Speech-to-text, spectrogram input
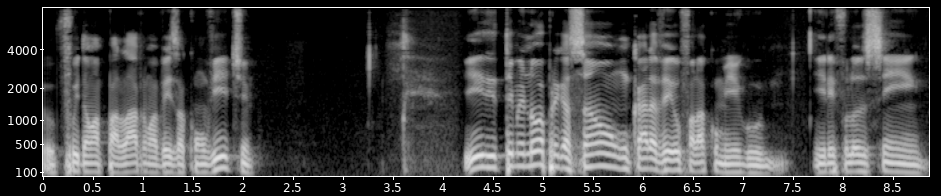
Eu fui dar uma palavra uma vez a convite. E terminou a pregação, um cara veio falar comigo e ele falou assim:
